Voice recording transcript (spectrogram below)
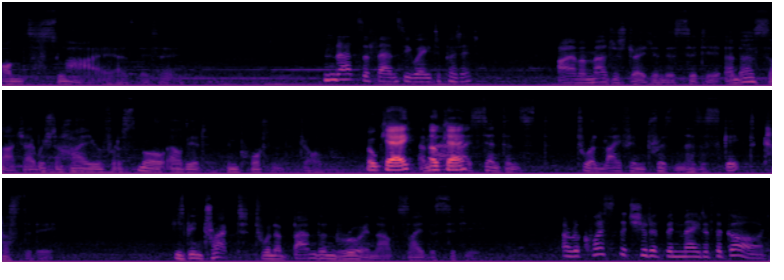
on the sly, as they say. That's a fancy way to put it. I am a magistrate in this city, and as such, I wish to hire you for a small, albeit important, job. Okay. A man Okay. I sentenced to a life in prison has escaped custody. He's been tracked to an abandoned ruin outside the city. A request that should have been made of the guard.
